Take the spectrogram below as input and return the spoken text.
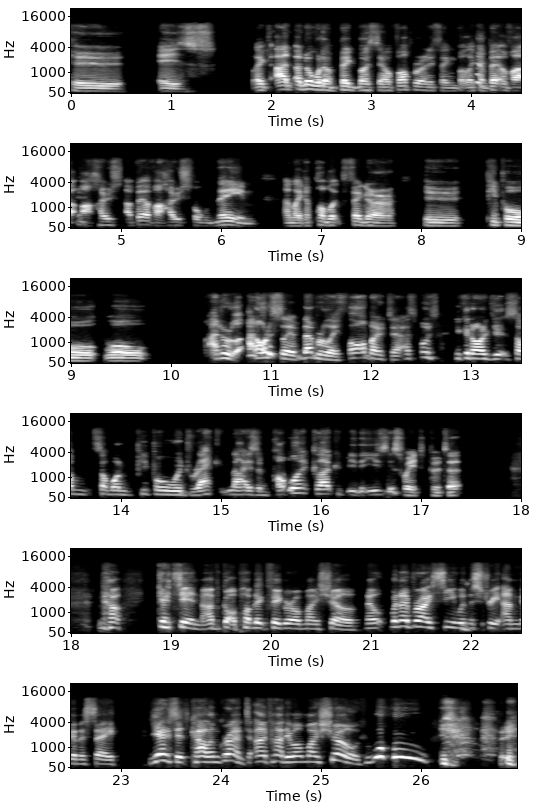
who is like I, I don't want to big myself up or anything, but like a bit of a, a house, a bit of a household name and like a public figure who people will. I don't. I honestly have never really thought about it. I suppose you could argue some someone people would recognize in public. That could be the easiest way to put it. now get in. I've got a public figure on my show. Now, whenever I see you in the street, I'm going to say, yes, it's Callum Grant. I've had him on my show. Woohoo! Yeah.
